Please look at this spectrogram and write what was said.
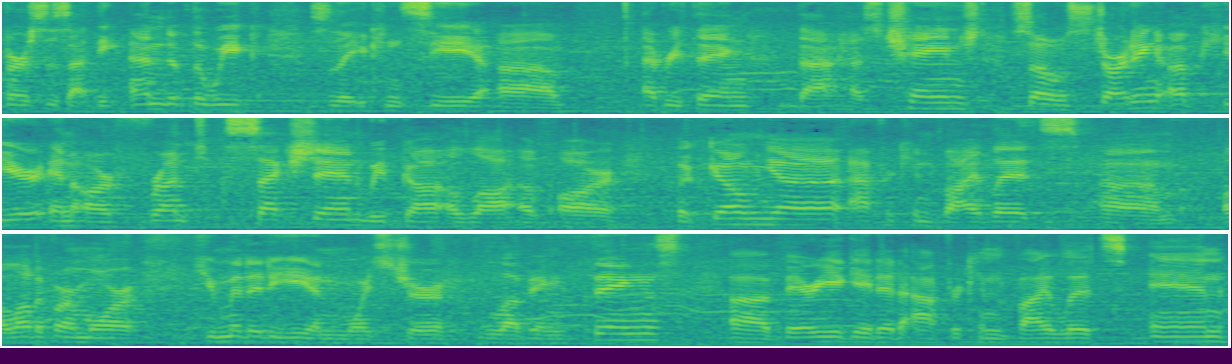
versus at the end of the week so that you can see uh, everything that has changed. So starting up here in our front section, we've got a lot of our begonia, African violets, um, a lot of our more humidity and moisture loving things. Uh, variegated African violets in.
